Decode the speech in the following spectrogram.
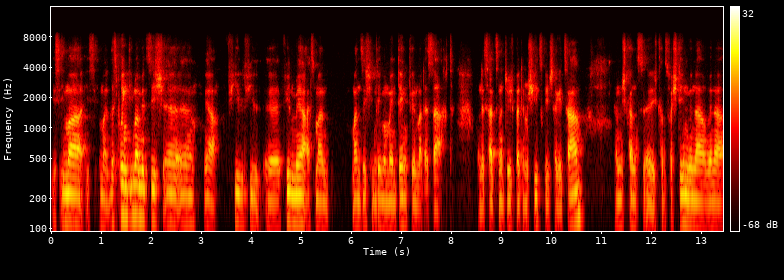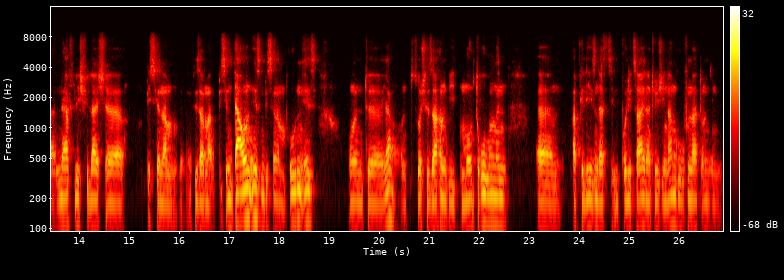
ist immer, ist immer, das bringt immer mit sich äh, äh ja, viel, viel, äh, viel mehr, als man, man sich in dem Moment denkt, wenn man das sagt. Und das hat es natürlich bei dem Schiedsrichter getan. Und ich kann es äh, ich kann's verstehen, wenn er, wenn er nervlich vielleicht ein äh, bisschen am, wie sagen wir, ein bisschen down ist, ein bisschen am Boden ist. Und äh, ja, und solche Sachen wie Morddrohungen, ähm, habe gelesen, dass die Polizei natürlich ihn angerufen hat und ihn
